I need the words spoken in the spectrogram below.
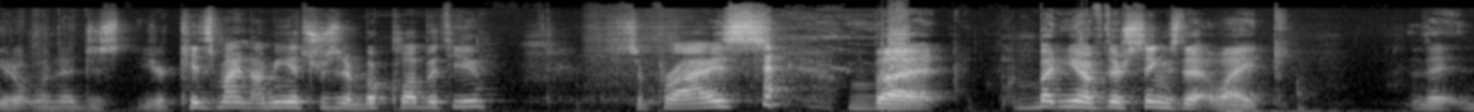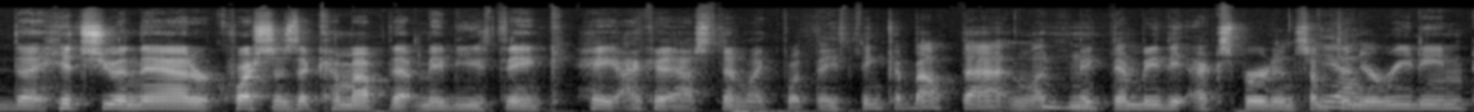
you don't want to just, your kids might not be interested in a book club with you. Surprise. but, but, you know, if there's things that like, that, that hits you in that or questions that come up that maybe you think hey i could ask them like what they think about that and like make them be the expert in something Yeah. you're reading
